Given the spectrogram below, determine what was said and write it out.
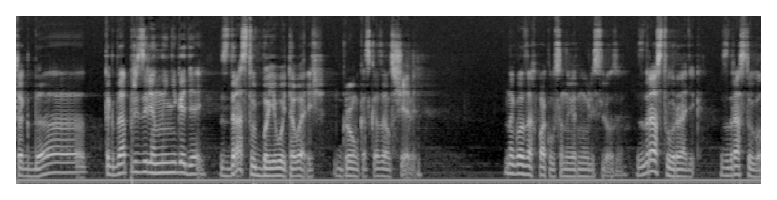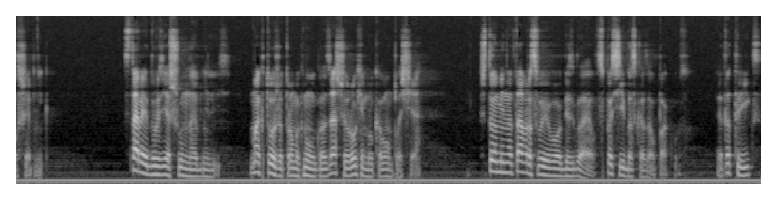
«Тогда... тогда презренный негодяй. Здравствуй, боевой товарищ», — громко сказал Щавель. На глазах Паклуса навернулись слезы. «Здравствуй, Радик. Здравствуй, волшебник». Старые друзья шумно обнялись. Мак тоже промокнул глаза широким рукавом плаща. «Что Минотавра своего обезглавил? Спасибо», — сказал Паклус. Это Трикс,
